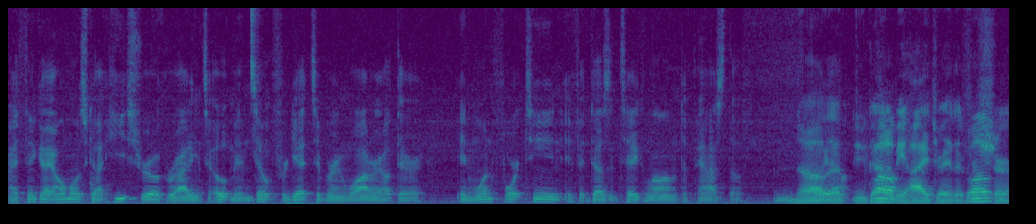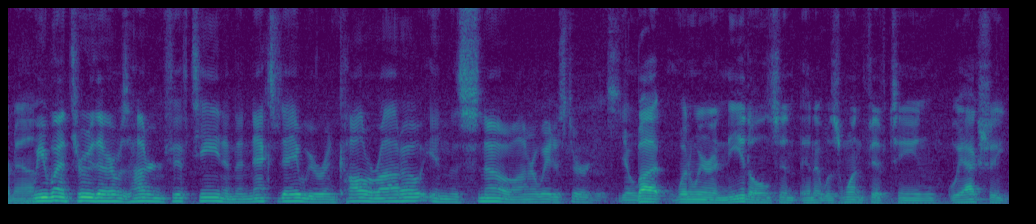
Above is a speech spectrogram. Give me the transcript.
I think I almost got heat stroke riding to Oatman. Don't forget to bring water out there. In 114, if it doesn't take long to pass the. No, that you got to Well- be hydrated well, for sure, man. We went through there. It was 115, and the next day we were in Colorado in the snow on our way to Sturgis. Yo, But when we were in Needles and, and it was 115, we actually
